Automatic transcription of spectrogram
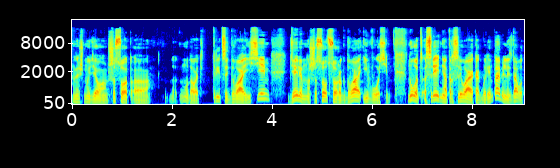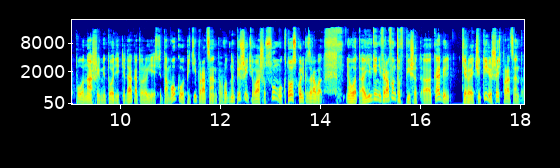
Значит, мы делаем 600, а, ну давайте, 32,7 делим на 642,8. Ну вот средняя отраслевая как бы рентабельность, да, вот по нашей методике, да, которая есть, и там около 5%. Вот напишите вашу сумму, кто сколько зарабатывает. Вот, а Евгений Ферафонтов пишет, а, кабель-4-6%.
